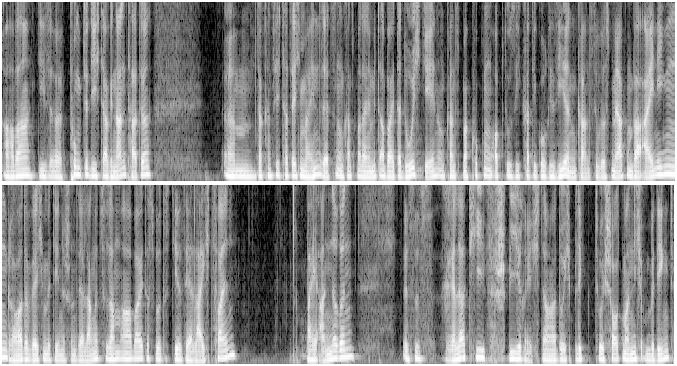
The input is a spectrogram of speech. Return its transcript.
Aber diese Punkte, die ich da genannt hatte, ähm, da kannst du dich tatsächlich mal hinsetzen und kannst mal deine Mitarbeiter durchgehen und kannst mal gucken, ob du sie kategorisieren kannst. Du wirst merken, bei einigen, gerade welche, mit denen du schon sehr lange zusammenarbeitest, wird es dir sehr leicht fallen. Bei anderen ist es relativ schwierig. Da durchblickt, durchschaut man nicht unbedingt,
